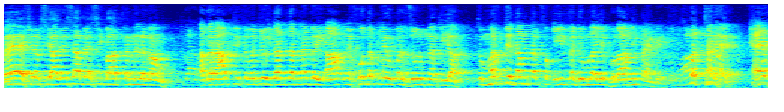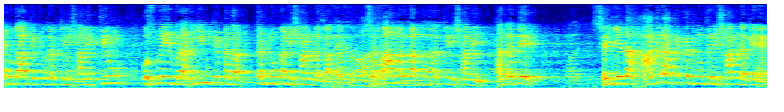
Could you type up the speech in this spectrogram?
मैं अशरफ सियालवी साहब ऐसी बात करने लगा हूँ। अगर आपकी तवज्जो इधर उधर न गई, आपने खुद अपने ऊपर जुल्म न किया तो मरते दम तक फकीर का जुमला ये भुला नहीं पाएँगे। पत्थर है। है खुदा की कुदरत की निशानी क्यों? उसमें इब्राहिम के कदम, कदमों का निशान लगा है। सफ़ा मरवा कुदरत की निशानी। हज़रत सैयदा हाजरा के कदमों के निशान लगे हैं।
